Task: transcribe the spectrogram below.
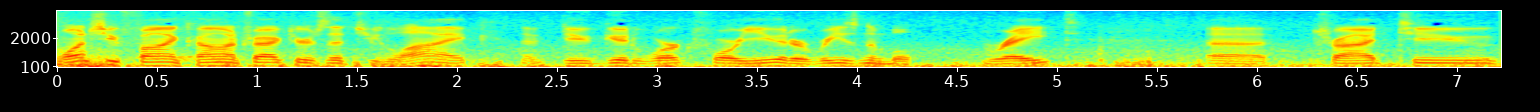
once you find contractors that you like that do good work for you at a reasonable rate uh, try to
